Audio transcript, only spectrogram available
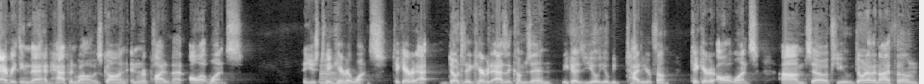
everything that had happened while I was gone and reply to that all at once and you just take mm. care of mm. it once. Take care of it. At, don't take care of it as it comes in because you'll you'll be tied to your phone. Take care of it all at once. Um, so if you don't have an iPhone,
